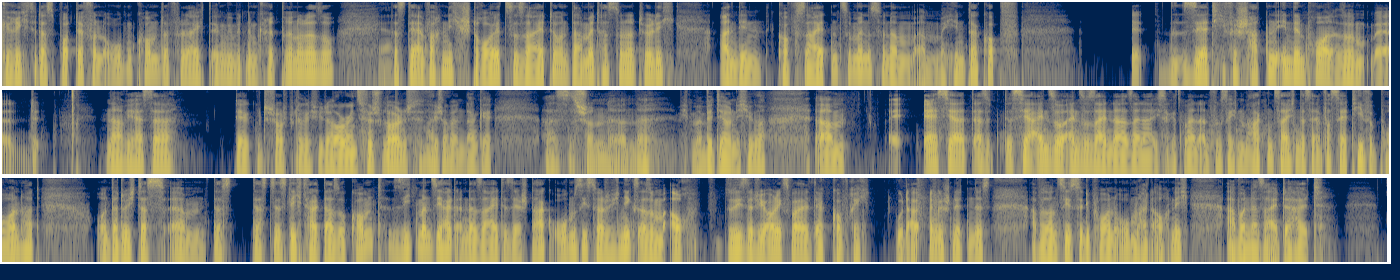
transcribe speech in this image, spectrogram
gerichteter Spot, der von oben kommt, vielleicht irgendwie mit einem Grid drin oder so, ja. dass der einfach nicht streut zur Seite und damit hast du natürlich an den Kopfseiten zumindest und am, am Hinterkopf äh, sehr tiefe Schatten in den Poren. Also, äh, na, wie heißt der? der gute Schauspieler gleich wieder. Lawrence Fishburne. Lawrence Fishburne, danke. Das ist schon, äh, ne? Ich meine, wird ja auch nicht jünger. Ähm, er ist ja, also das ist ja ein so, ein so seiner, seiner, ich sag jetzt mal in Anführungszeichen Markenzeichen, dass er einfach sehr tiefe Poren hat. Und dadurch, dass, ähm, dass, dass das Licht halt da so kommt, sieht man sie halt an der Seite sehr stark. Oben siehst du natürlich nichts, also auch, du siehst natürlich auch nichts, weil der Kopf recht gut angeschnitten ist. Aber sonst siehst du die Poren oben halt auch nicht. Aber an der Seite halt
